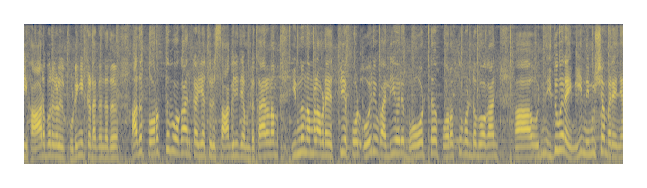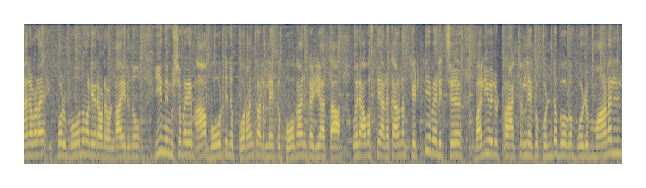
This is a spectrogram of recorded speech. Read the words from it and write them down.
ഈ ഹാർബറുകളിൽ കുടുങ്ങിക്കിടക്കുന്നത്. അത് പുറത്തു പോകാൻ കഴിയാത്തൊരു സാഹചര്യമുണ്ട്. കാരണം ഇന്ന് നമ്മൾ അവിടെ എത്തിയപ്പോൾ ഒരു വലിയൊരു ബോട്ട് പുറത്തു കൊണ്ടുപോകാൻ ഇതുവരെയും ഈ നിമിഷം വരെ ഞാനവിടെ ഇപ്പോൾ മൂന്ന് മണിവരെ അവിടെ ഉണ്ടായിരുന്നു. ഈ നിമിഷം വരെയും ആ ബോട്ടിന് പുറം കടലിലേക്ക് പോകാൻ കഴിയാത്ത ഒരവസ്ഥയാണ്. കാരണം കെട്ടിവലിച്ച് വലിയൊരു ട്രാക്ടറിലേക്ക് കൊണ്ടുപോകുമ്പോഴും മണലിൽ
